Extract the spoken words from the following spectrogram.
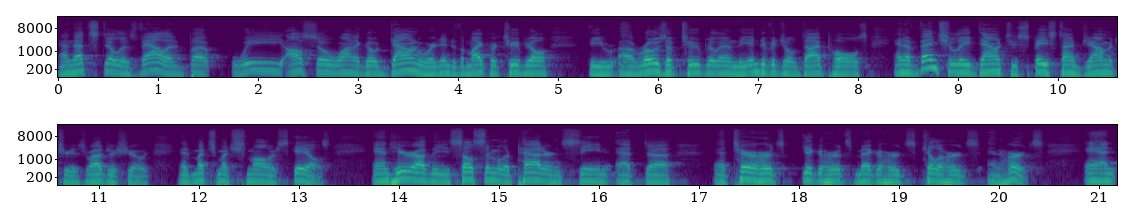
and that still is valid. But we also want to go downward into the microtubule the uh, rows of tubulin, the individual dipoles, and eventually down to space-time geometry, as Roger showed, at much, much smaller scales. And here are the self-similar patterns seen at, uh, at terahertz, gigahertz, megahertz, kilohertz, and hertz. And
